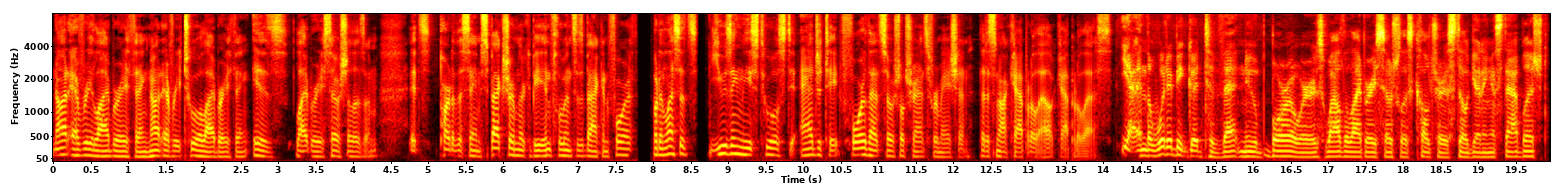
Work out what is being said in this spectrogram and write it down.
not every library thing, not every tool library thing is library socialism. It's part of the same spectrum. There could be influences back and forth. But unless it's using these tools to agitate for that social transformation, that it's not capital L, capital S. Yeah, and the would it be good to vet new borrowers while the library socialist culture is still getting established?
